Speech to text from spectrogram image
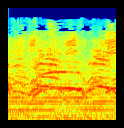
Oh,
